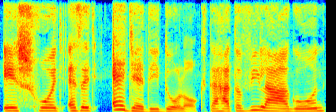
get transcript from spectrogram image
és hogy ez egy egyedi dolog. Tehát a világon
